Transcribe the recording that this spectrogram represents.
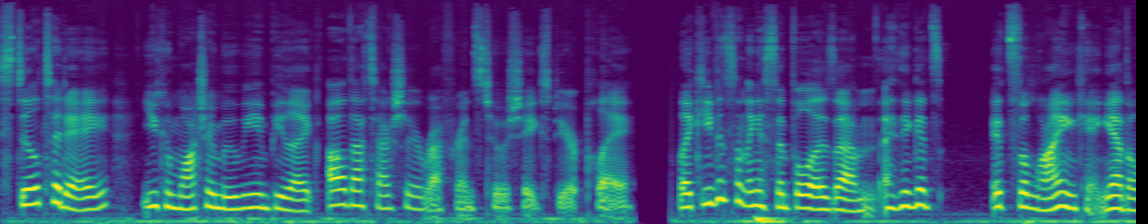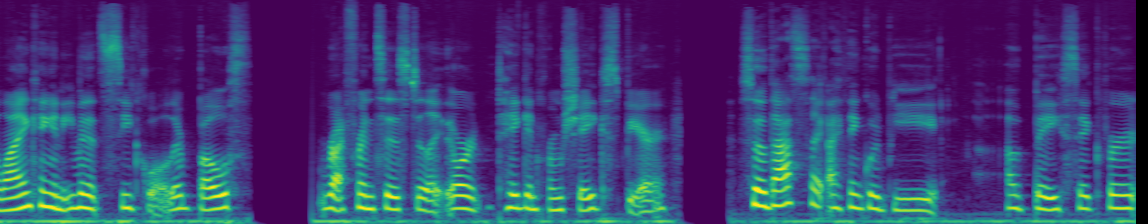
Still today, you can watch a movie and be like, "Oh, that's actually a reference to a Shakespeare play." Like even something as simple as um I think it's it's The Lion King. Yeah, The Lion King and even its sequel, they're both references to like or taken from Shakespeare. So that's like I think would be a basic ver-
